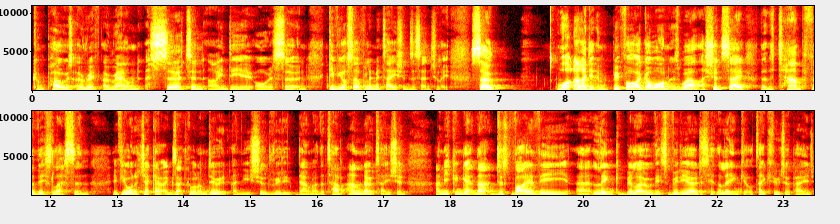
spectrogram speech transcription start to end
compose a riff around a certain idea or a certain, give yourself limitations essentially. So what I did, and before I go on as well, I should say that the tab for this lesson, if you want to check out exactly what I'm doing, and you should really download the tab and notation, and you can get that just via the uh, link below this video. Just hit the link, it'll take you through to a page,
